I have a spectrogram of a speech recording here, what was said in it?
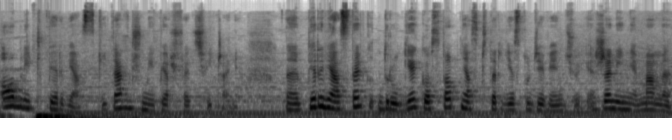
Oblicz pierwiastki, tak brzmi pierwsze ćwiczenie. Y, Pierwiastek drugiego stopnia z 49. Jeżeli nie mamy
